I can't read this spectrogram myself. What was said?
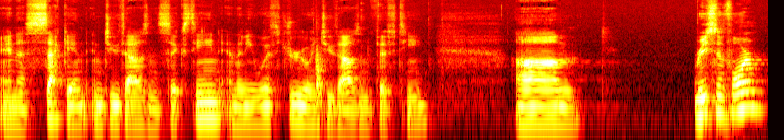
and a second in 2016, and then he withdrew in 2015. Um, recent form,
